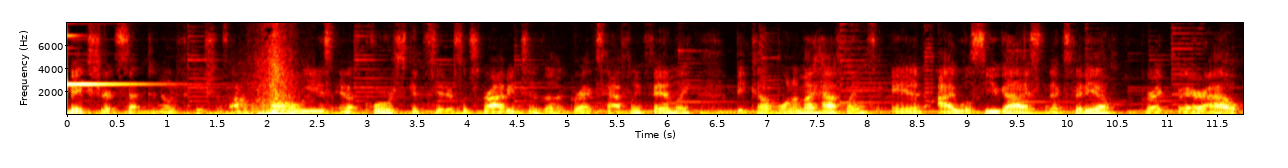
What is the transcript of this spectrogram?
make sure it's set to notifications on always. And of course, consider subscribing to the Greg's Halfling family. Become one of my halflings, and I will see you guys next video. Greg Bear out.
